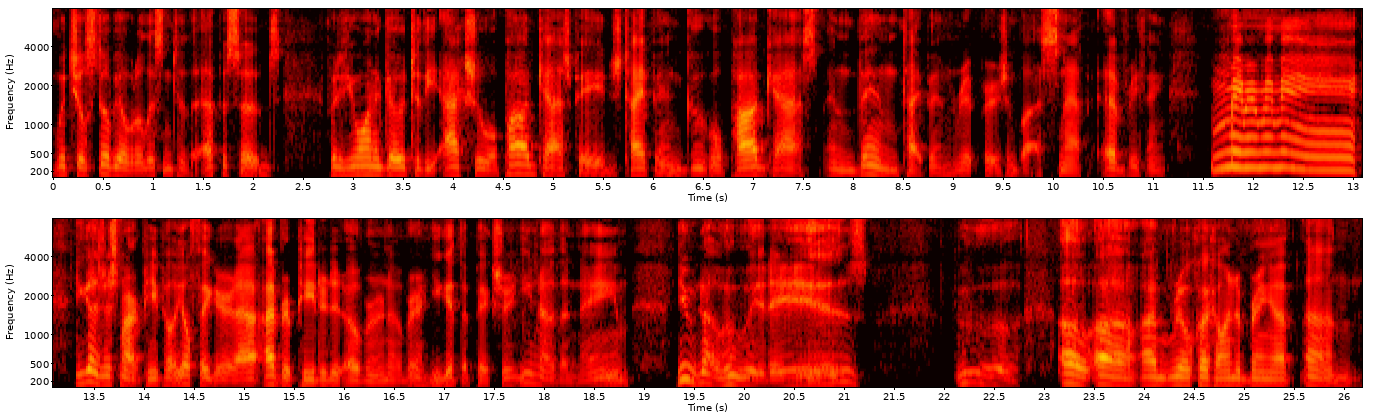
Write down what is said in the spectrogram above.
which you'll still be able to listen to the episodes. But if you want to go to the actual podcast page, type in Google Podcast and then type in Rip Persh and Blast Snap Everything. Me, me, me, me. You guys are smart people. You'll figure it out. I've repeated it over and over. You get the picture. You know the name. You know who it is. Ooh. Oh, uh, uh, real quick, I wanted to bring up um,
